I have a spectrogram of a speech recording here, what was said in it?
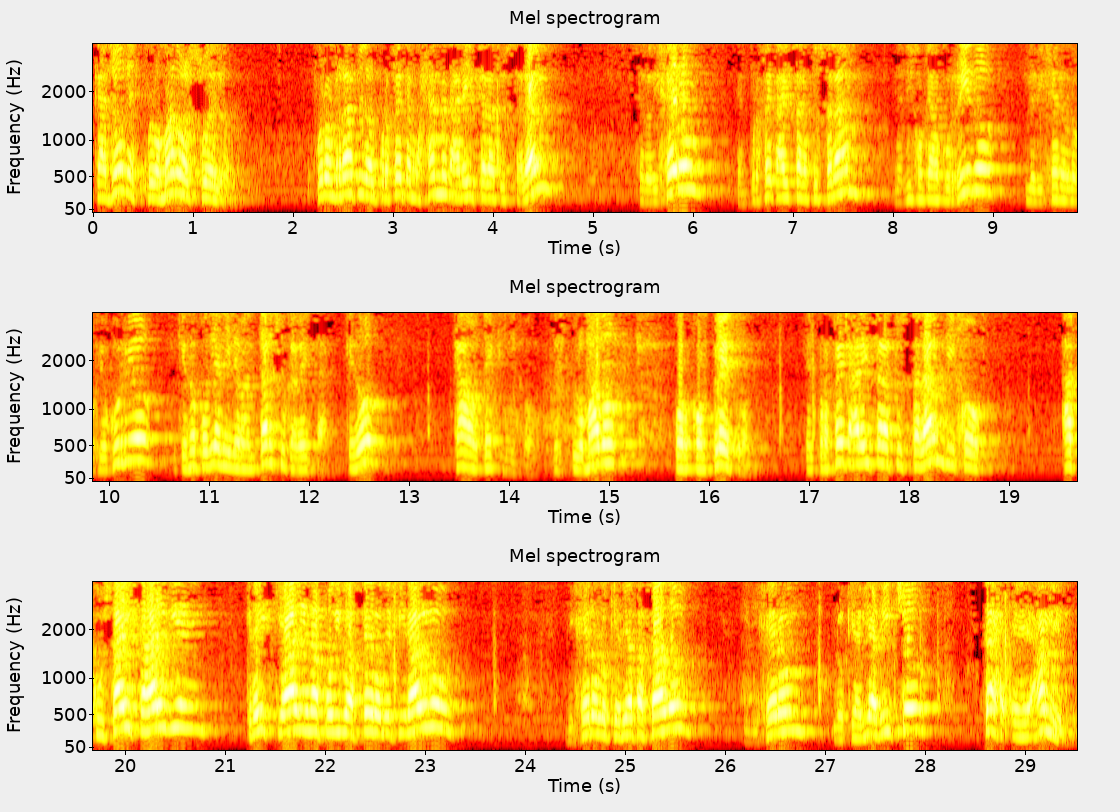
Cayó desplomado al suelo. Fueron rápido al profeta Muhammad salam, se lo dijeron, el profeta salam le dijo qué ha ocurrido, le dijeron lo que ocurrió y que no podía ni levantar su cabeza. Quedó cao técnico, desplomado por completo. El profeta salam dijo, ¿acusáis a alguien? ¿Creéis que alguien ha podido hacer o decir algo? Dijeron lo que había pasado y dijeron lo que había dicho eh, Amir.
